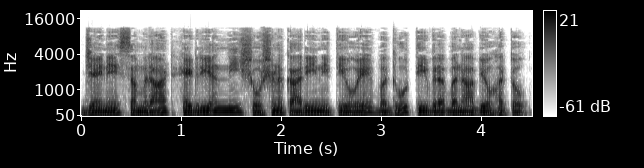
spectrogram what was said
જેને સમ્રાટ હેડ્રિયનની શોષણકારી નીતિઓએ વધુ તીવ્ર બનાવ્યો હતો.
